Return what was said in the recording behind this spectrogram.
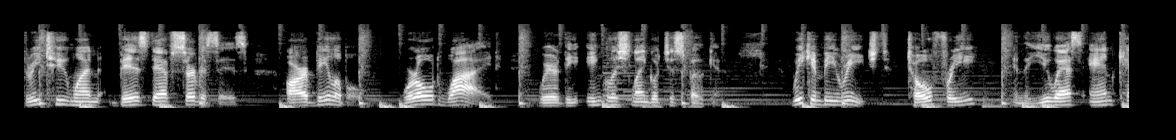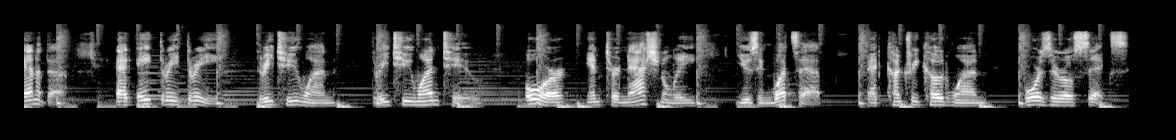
321 BizDev services are available worldwide where the English language is spoken. We can be reached toll free in the US and Canada at 833 321 3212 or internationally using WhatsApp at country code 1 406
